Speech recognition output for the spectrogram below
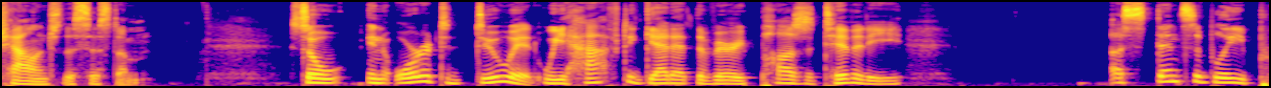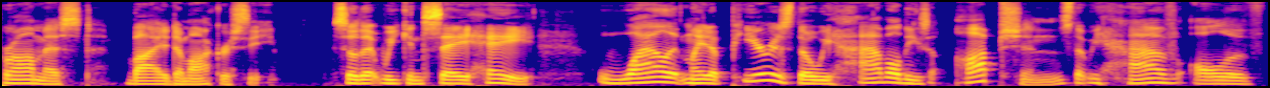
challenge the system. So, in order to do it, we have to get at the very positivity ostensibly promised by democracy so that we can say, hey, while it might appear as though we have all these options, that we have all of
